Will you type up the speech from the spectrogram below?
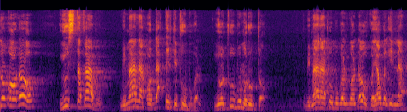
noon oɗo yustatabu bi mana o ɗaɓɓirte tuubugol. Yo tuubu mo rutto bi mana tubugol ngol ɗo ko yawgol illa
